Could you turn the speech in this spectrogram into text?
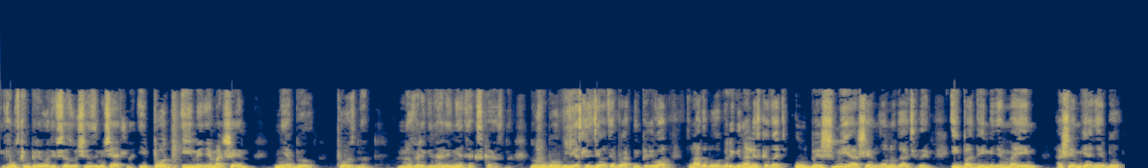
в русском переводе все звучит замечательно. И под именем Ашем не был познан. Но в оригинале не так сказано. Нужно было бы, если сделать обратный перевод, то надо было бы в оригинале сказать «Убешми Ашем лонудателем». И под именем моим Ашем я не был,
